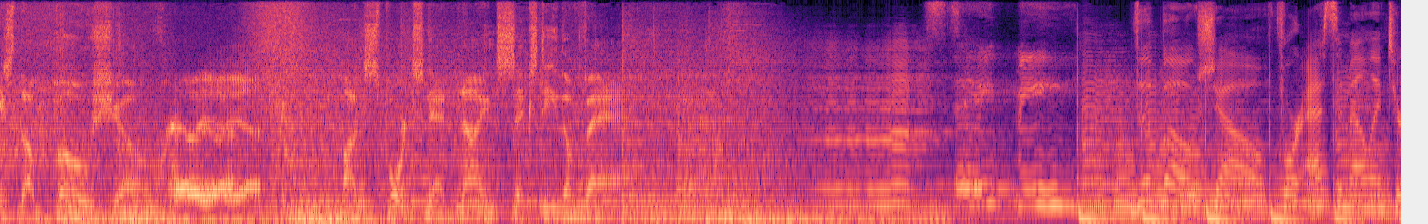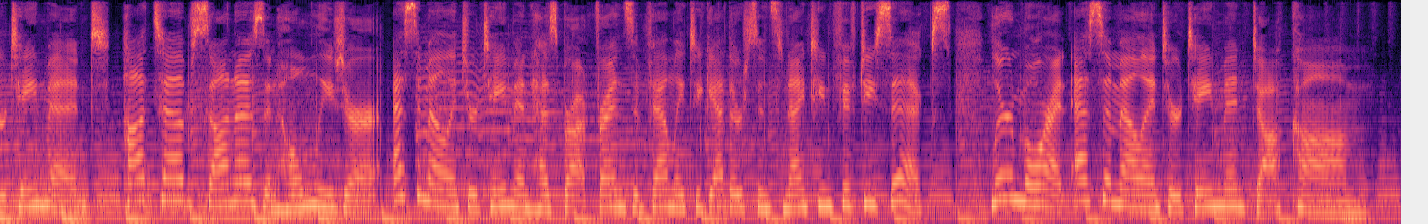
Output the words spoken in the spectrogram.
is the Bo Show. Hell yeah, yeah. On Sportsnet 960 The Fan. Show for SML Entertainment. Hot tubs, saunas, and home leisure. SML Entertainment has brought friends and family together since 1956. Learn more at smlentertainment.com.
